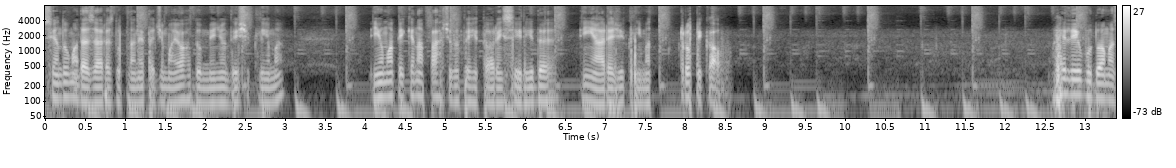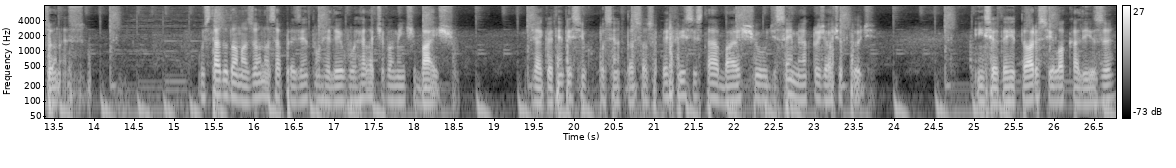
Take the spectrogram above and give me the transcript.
sendo uma das áreas do planeta de maior domínio deste clima e uma pequena parte do território inserida em áreas de clima tropical. Relevo do Amazonas O estado do Amazonas apresenta um relevo relativamente baixo, já que 85% da sua superfície está abaixo de 100 metros de altitude. Em seu território se localiza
